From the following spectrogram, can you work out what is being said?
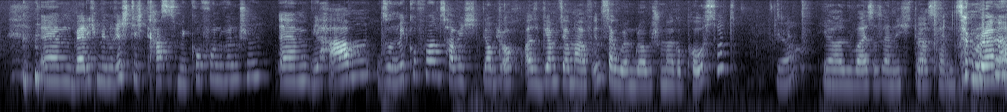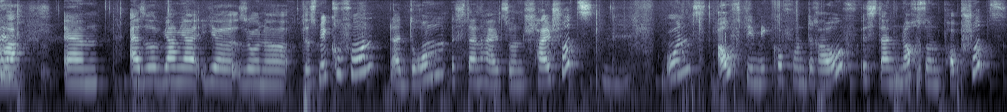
ähm, werde ich mir ein richtig krasses Mikrofon wünschen. Ähm, wir haben so ein Mikrofon, das habe ich, glaube ich, auch, also wir haben es ja mal auf Instagram, glaube ich, schon mal gepostet. Ja. Ja, du weißt es ja nicht, du hast kein Instagram, aber ähm, also wir haben ja hier so eine das Mikrofon, da drum ist dann halt so ein Schallschutz und auf dem Mikrofon drauf ist dann noch so ein Popschutz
